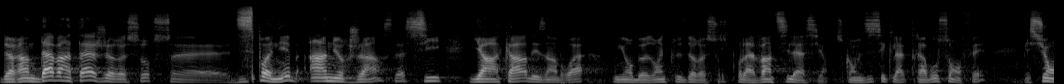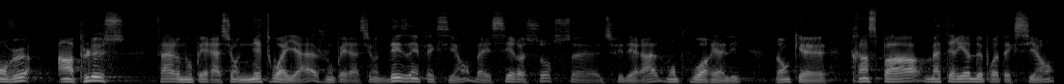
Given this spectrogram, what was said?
de rendre davantage de ressources euh, disponibles en urgence, s'il y a encore des endroits où ils ont besoin de plus de ressources pour la ventilation. Ce qu'on me dit, c'est que les travaux sont faits, mais si on veut en plus faire une opération nettoyage, une opération désinfection, bien, ces ressources euh, du fédéral vont pouvoir y aller. Donc, euh, transport, matériel de protection,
